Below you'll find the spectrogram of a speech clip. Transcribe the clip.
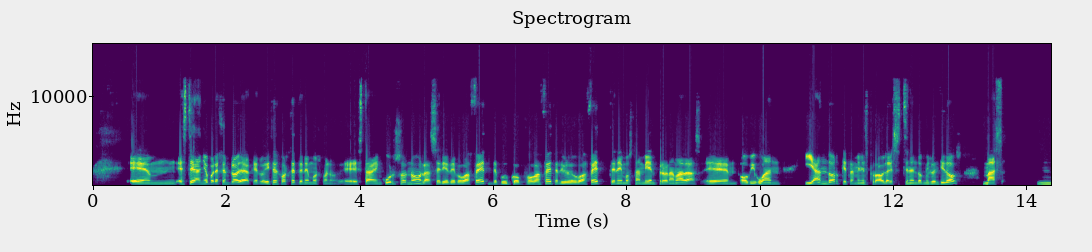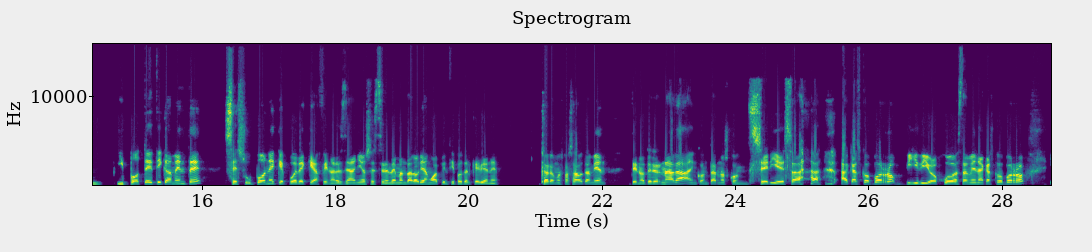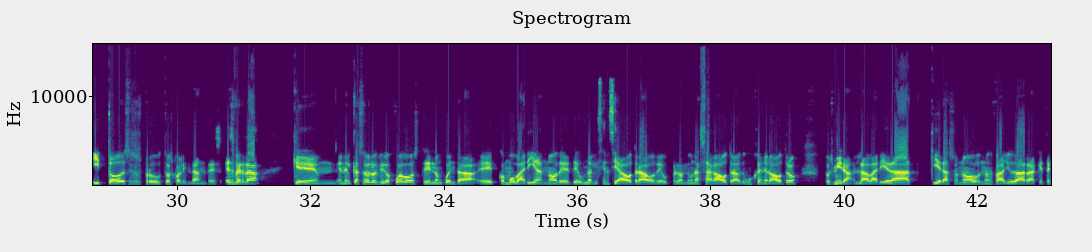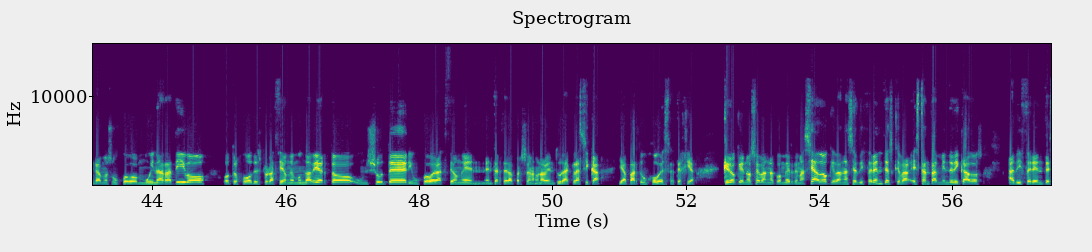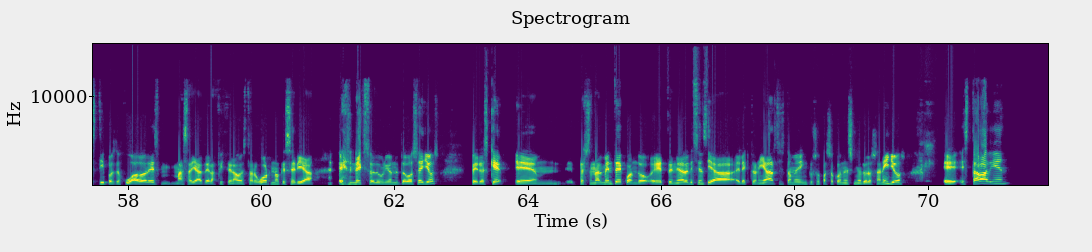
Em, este año, por ejemplo, ya que lo dices Jorge, tenemos, bueno, está en curso, ¿no? La serie de Boba Fett, The Book of Boba Fett, el libro de Boba Fett. Tenemos también programadas em, Obi-Wan y Andor, que también es probable que se estén en 2022, más mm, hipotéticamente se supone que puede que a finales de año se estrene de Mandalorian o a principios del que viene. Claro, hemos pasado también de no tener nada a encontrarnos con series a, casco porro, videojuegos también a casco porro y todos esos productos colindantes. Es verdad que mm, en el caso de los videojuegos, teniendo en cuenta eh, cómo varían ¿no? de, de, una licencia a otra, o de, perdón, de una saga a otra, o de un género a otro, pues mira, la variedad, quieras o no, nos va a ayudar a que tengamos un juego muy narrativo, otro juego de exploración en mundo abierto, un shooter y un juego de acción en, tercera persona, una aventura clásica y aparte un juego de estrategia. Creo que no se van a comer demasiado, que van a ser diferentes, que están también dedicados a diferentes tipos de jugadores, más allá del aficionado de Star Wars, ¿no? que sería el nexo de unión de todos ellos. Pero es que em, personalmente cuando eh, tenía la licencia Electronic Arts, esto me incluso pasó con El Señor de los Anillos, eh, estaba bien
